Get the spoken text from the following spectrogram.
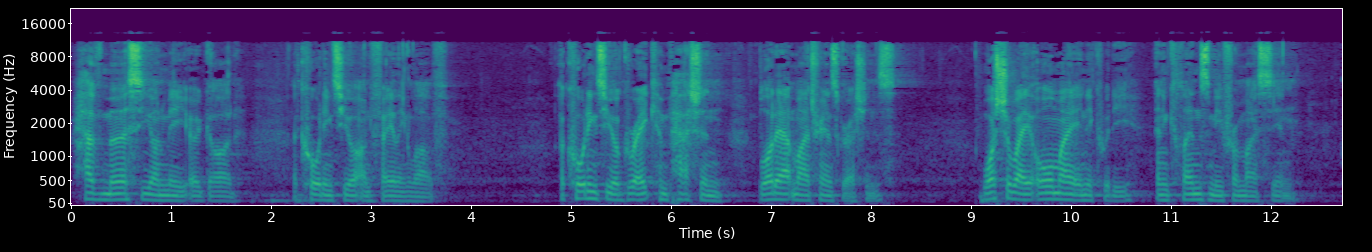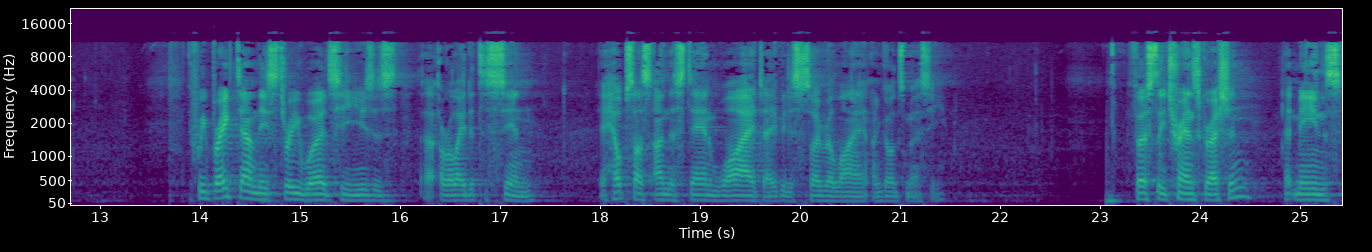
have mercy on me, O God, according to your unfailing love. According to your great compassion, blot out my transgressions. Wash away all my iniquity and cleanse me from my sin. If we break down these three words he uses uh, related to sin, it helps us understand why David is so reliant on God's mercy. Firstly, transgression. That means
